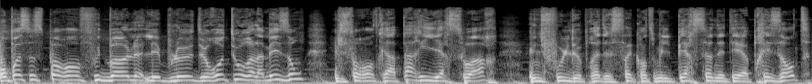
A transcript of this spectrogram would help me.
On passe au sport en football. Les Bleus de retour à la maison. Ils sont rentrés à Paris hier soir. Une foule de près de 50 000 personnes était présente.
